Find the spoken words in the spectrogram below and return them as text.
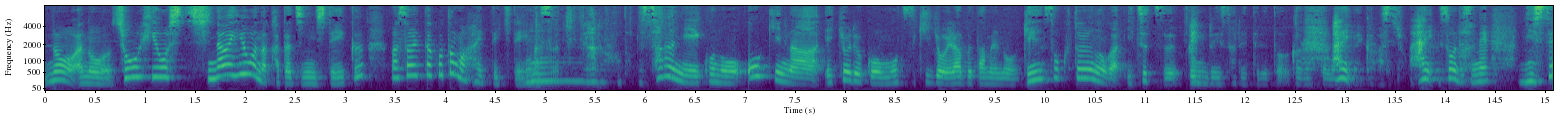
のあの消費をしないような形にしていく、まあ、そういったことも入ってきています。なるほどさらにこの大きな影響力を持つ企業を選ぶための原則というのが5つ分類されていると伺ってますが、はい、いかがでしょうか、はい、そうですね。2000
